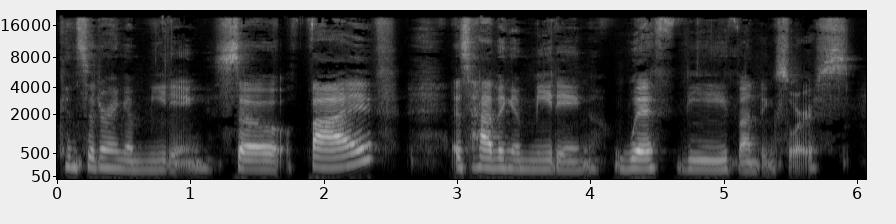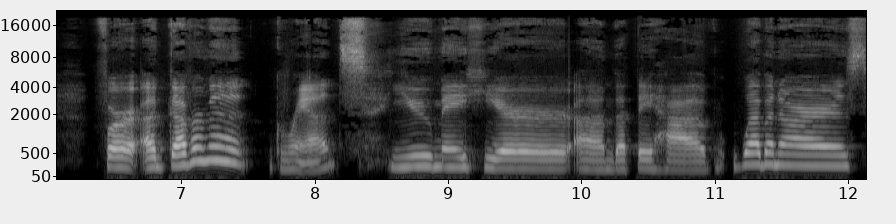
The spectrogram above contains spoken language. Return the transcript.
considering a meeting. So, five is having a meeting with the funding source. For a government grant, you may hear um, that they have webinars,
